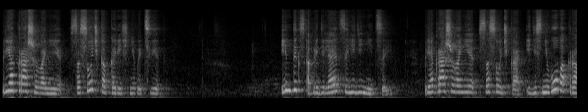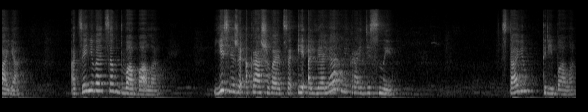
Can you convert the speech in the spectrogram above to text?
При окрашивании сосочка в коричневый цвет индекс определяется единицей. При окрашивании сосочка и десневого края оценивается в 2 балла. Если же окрашивается и альвеолярный край десны, ставим 3 балла.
